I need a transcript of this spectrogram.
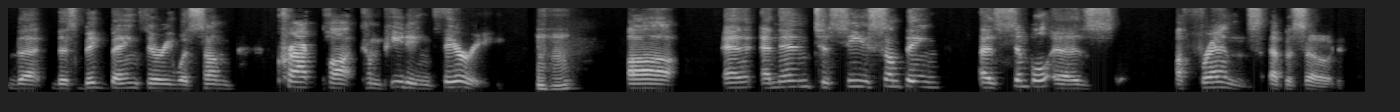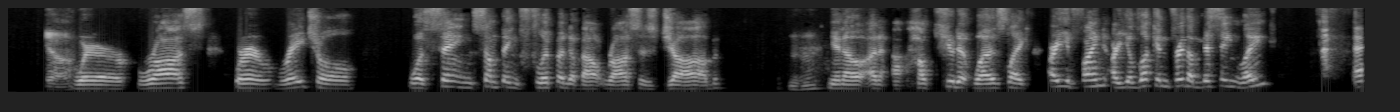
that this Big Bang theory was some crackpot competing theory. Mm-hmm. Uh, and, and then to see something as simple as a Friends episode, yeah, where Ross, where Rachel was saying something flippant about Ross's job. Mm-hmm. You know and, uh, how cute it was. Like, are you find? Are you looking for the missing link? And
